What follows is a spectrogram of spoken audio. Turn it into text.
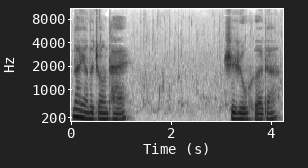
那样的状态是如何的？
